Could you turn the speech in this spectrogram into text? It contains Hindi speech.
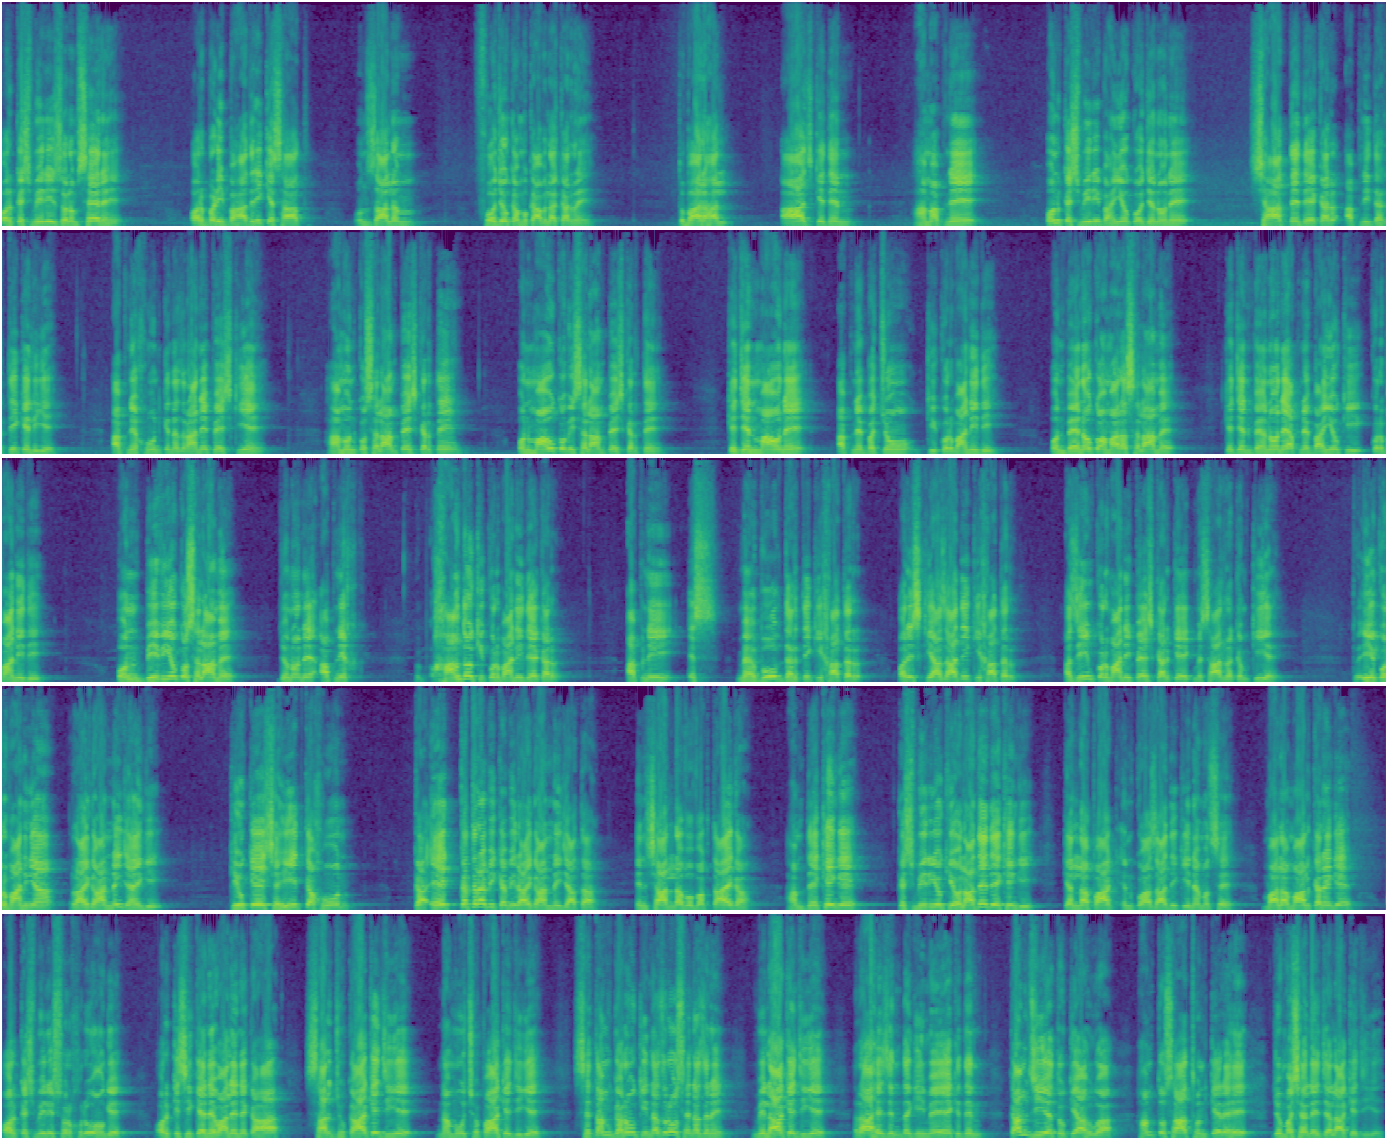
और कश्मीरी जुल्म सह रहे और बड़ी बहादरी के साथ उन ालम फ़ौजों का मुकाबला कर रहे हैं। तो बहरहाल, आज के दिन हम अपने उन कश्मीरी भाइयों को जिन्होंने शहादतें देकर अपनी धरती के लिए अपने खून के नजराने पेश किए हैं हम उनको सलाम पेश करते हैं, उन माओं को भी सलाम पेश करते हैं कि जिन माओं ने अपने बच्चों की कुर्बानी दी, उन बहनों को हमारा सलाम है कि जिन बहनों ने अपने भाइयों की कुर्बानी दी, उन बीवियों को सलाम है जिन्होंने अपनी खानदों की कुर्बानी देकर अपनी इस महबूब धरती की खातर और इसकी आज़ादी की खातर अजीम कुर्बानी पेश करके एक मिसाल रकम की है। तो ये कुर्बानियाँ रायगान नहीं जाएँगी, क्योंकि शहीद का खून का एक कतरा भी कभी रायगान नहीं जाता। इन वो वक्त आएगा, हम देखेंगे, कश्मीरियों की औलादें देखेंगी कि अल्लाह पाक इनको आज़ादी की नमत से माला माल करेंगे और कश्मीरी सुरखरू होंगे। और किसी कहने वाले ने कहा, सर झुका के जिए, न मुँह छुपा के जिए, सितम घरों की नज़रों से नज़रें मिला के जिए राह ज़िंदगी में एक दिन कम जिए तो क्या हुआ? हम तो साथ उनके रहे जो मशले जला के जिए।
